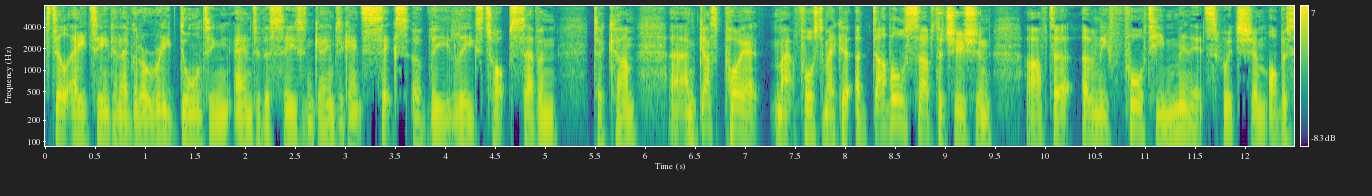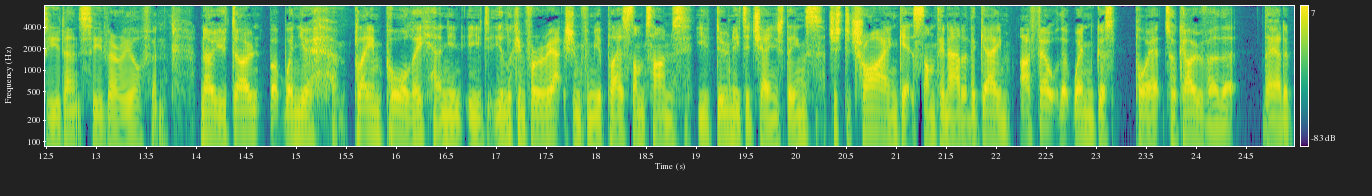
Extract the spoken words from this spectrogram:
still 18th, and they've got a really daunting end to the season. Games against six of the league's top seven to come. Uh, and Gus Poyet, Matt, forced to make a, a double substitution after only 40 minutes, which um, obviously you don't see very often. No, you don't. But when you're playing poorly and you, you're looking for a reaction from your players, sometimes you do need to change things just to try and get something out of the game. I felt that when Gus Poyet took over, that they had an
